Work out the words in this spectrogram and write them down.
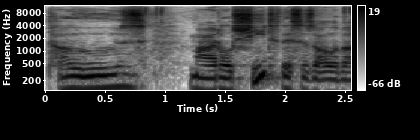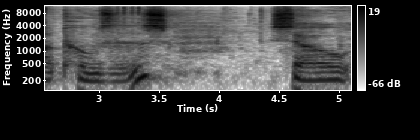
Pose, model sheet. This is all about poses. So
